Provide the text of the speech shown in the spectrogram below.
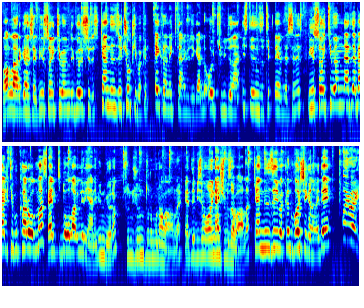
Vallahi arkadaşlar bir sonraki bölümde görüşürüz. Kendinize çok iyi bakın. Ekrana iki tane video geldi. O iki videodan istediğinizi tıklayabilirsiniz. Bir sonraki bölümlerde belki bu kar olmaz. Belki de olabilir yani bilmiyorum. Sunucunun durumuna bağlı. Ya da bizim oynayışımıza bağlı. Kendinize iyi bakın. Hoşçakalın ve de bay bay.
